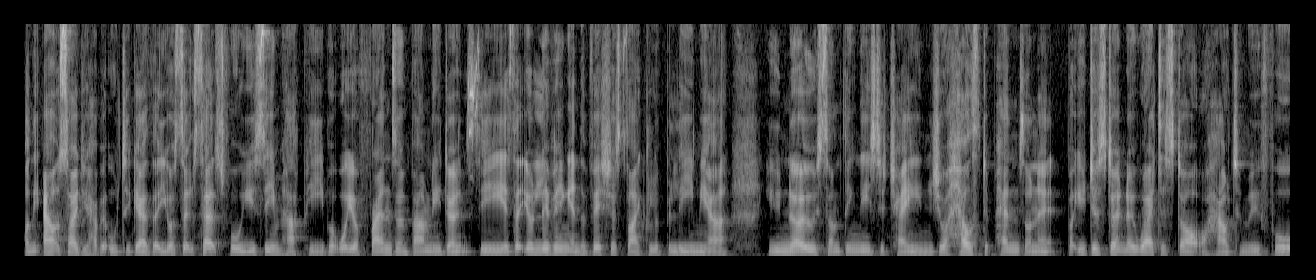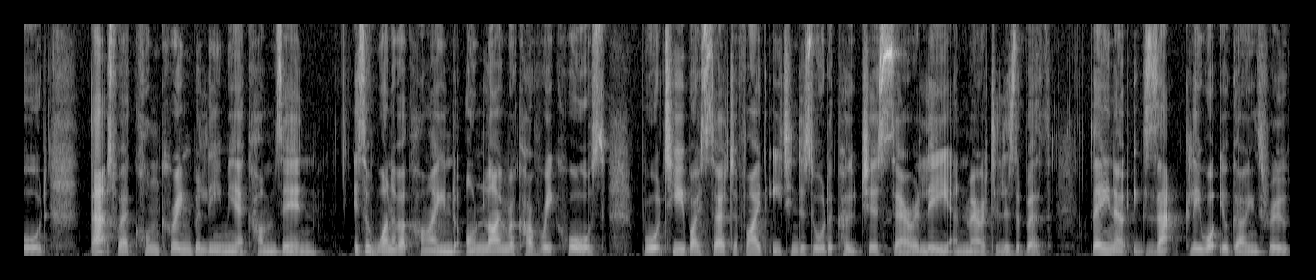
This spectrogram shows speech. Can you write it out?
On the outside, you have it all together. You're successful, you seem happy, but what your friends and family don't see is that you're living in the vicious cycle of bulimia. You know something needs to change. Your health depends on it, but you just don't know where to start or how to move forward. That's where Conquering Bulimia comes in. It's a one of a kind online recovery course brought to you by certified eating disorder coaches Sarah Lee and Merit Elizabeth. They know exactly what you're going through.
